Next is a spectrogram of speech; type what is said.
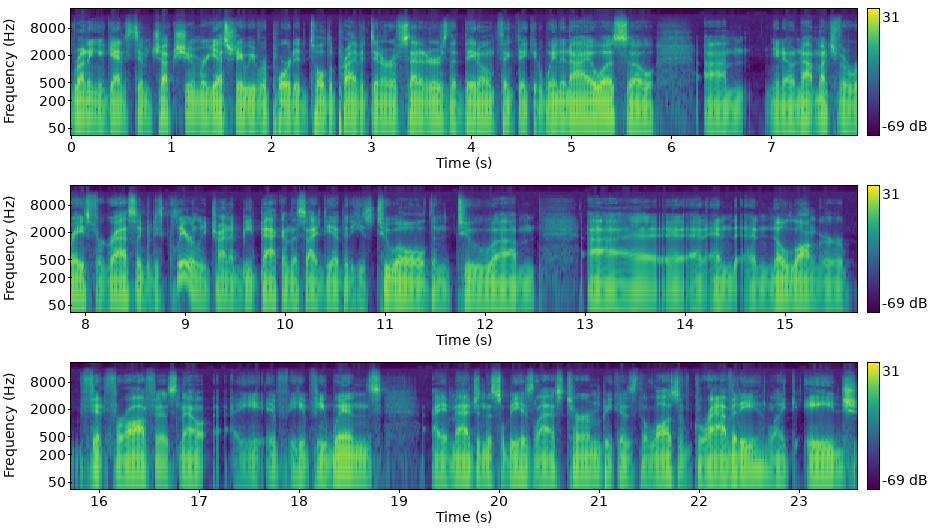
running against him. Chuck Schumer yesterday we reported told a private dinner of senators that they don't think they could win in Iowa. So um, you know, not much of a race for Grassley, but he's clearly trying to beat back on this idea that he's too old and too um, uh, and, and and no longer fit for office. Now, if if he wins. I imagine this will be his last term because the laws of gravity, like age,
